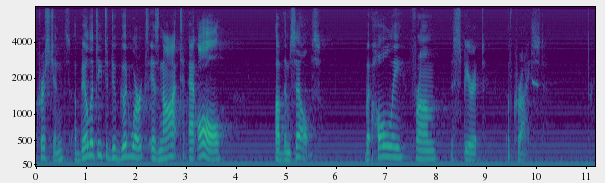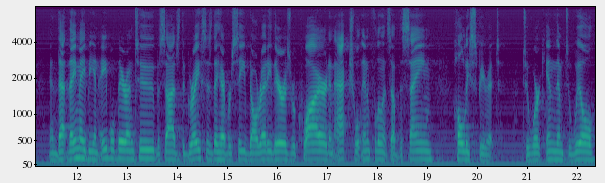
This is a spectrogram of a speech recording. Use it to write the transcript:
Christians, ability to do good works is not at all of themselves, but wholly from the Spirit of Christ. And that they may be enabled thereunto, besides the graces they have received already, there is required an actual influence of the same Holy Spirit to work in them to will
